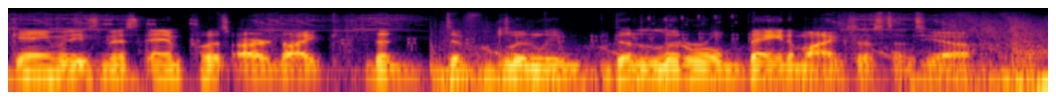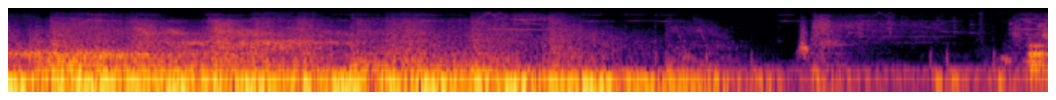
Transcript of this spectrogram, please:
Game and these missed inputs are like the, the literally the literal bane of my existence, yeah. Oh.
